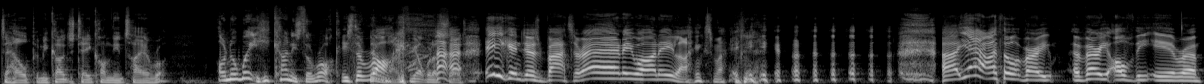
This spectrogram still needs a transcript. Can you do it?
to help him. He can't just take on the entire Raw. Oh, no, wait, he can. He's The Rock. He's The Never Rock. mind, I forgot what I said. he can just batter anyone he likes, mate. uh, yeah, I thought very a very of the era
